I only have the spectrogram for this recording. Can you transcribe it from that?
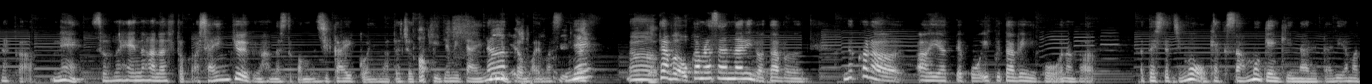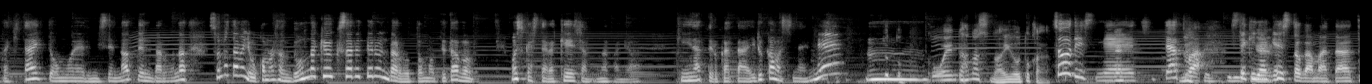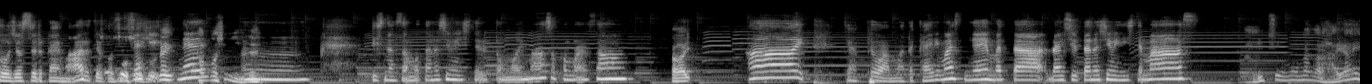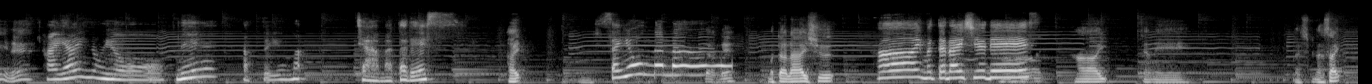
なんかね、その辺の話とか、社員教育の話とかも次回以降にまたちょっと聞いてみたいなって思いますいいねね。うん、多分岡村さんなりの多分、だからああやってこう行くたびにこうなんか、私たちもお客さんも元気になれたり、あまた来たいって思える店になってんだろうな。そのために岡村さんどんな教育されてるんだろうと思って多分、もしかしたら経営者の中には気になってる方いるかもしれないね。うちょんっ。と講演で話す内容とか、そうですね。で、あとは素敵なゲストがまた登場する回もあるということで、ぜひね。楽しみにね、うんリスナーさんも楽しみにしてると思います。岡村さん。はいはーい。じゃあ今日はまた帰りますね。また来週楽しみにしてます。いつもながら早いね早いのよ。ね。あっという間。じゃあまたです。はいさようなら。ねまた来週はい。また来週です。はいはい。じゃあね。おやすみなさい。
